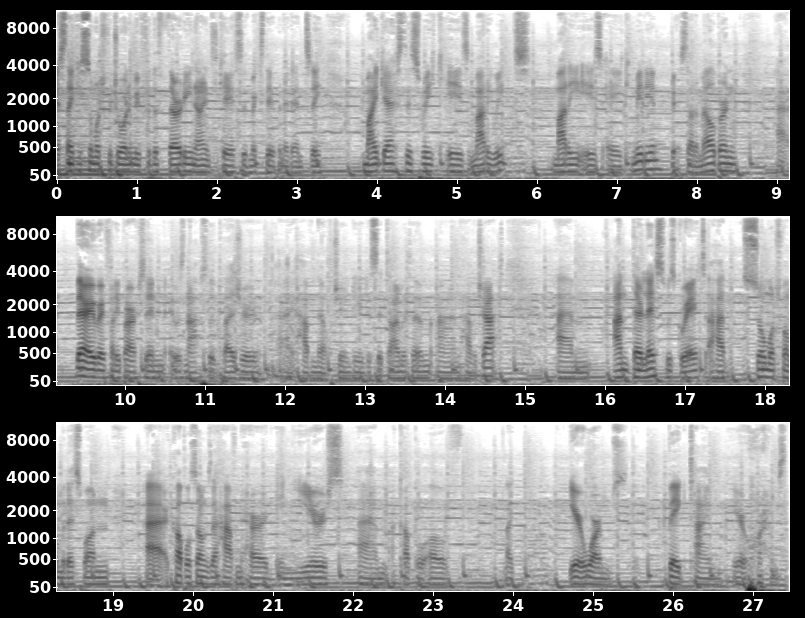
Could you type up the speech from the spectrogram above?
Yes, thank you so much for joining me for the 39th case of Mixtaping Identity. My guest this week is Maddy Weeks. Maddy is a comedian based out of Melbourne. Uh, very, very funny person. It was an absolute pleasure uh, having the opportunity to sit down with him and have a chat. Um, and their list was great. I had so much fun with this one. Uh, a couple songs I haven't heard in years. Um, a couple of like earworms, big time earworms,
